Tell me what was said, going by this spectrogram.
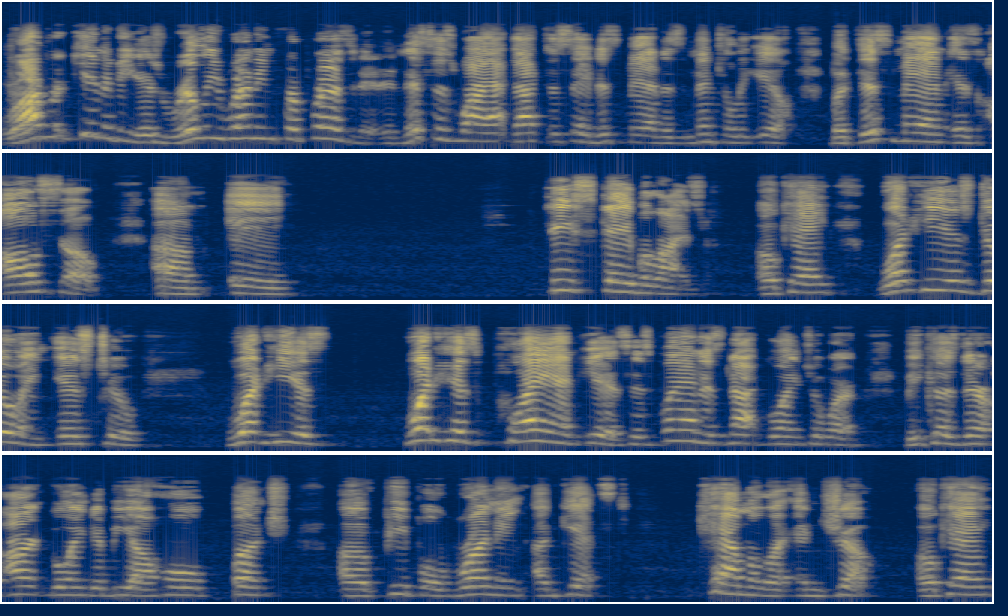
Robert Kennedy is really running for president, and this is why I got to say this man is mentally ill. But this man is also um, a destabilizer. Okay, what he is doing is to what he is what his plan is. His plan is not going to work because there aren't going to be a whole bunch of people running against Kamala and Joe. Okay,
